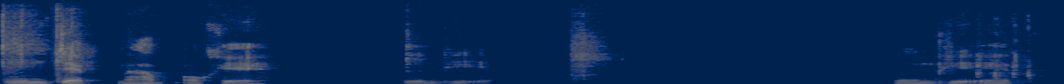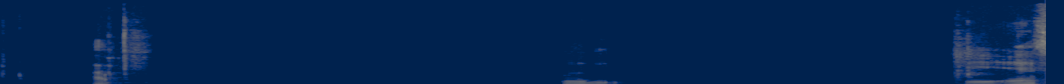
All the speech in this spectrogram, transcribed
ศูนย์เจ็ดนะครับ โอเคพื้น PS พื้น PS ครับพื้น PS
